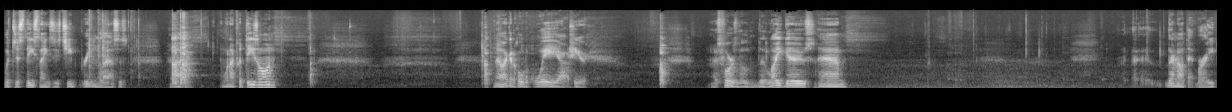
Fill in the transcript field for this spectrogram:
with just these things, these cheap reading glasses. Uh, and when I put these on, now I gotta hold it way out here. As far as the, the light goes, um, they're not that bright.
